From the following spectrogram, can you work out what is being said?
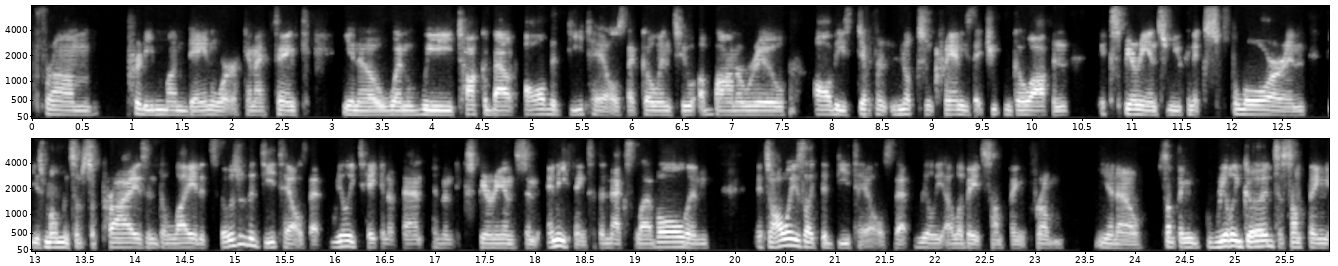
from pretty mundane work. And i think you know when we talk about all the details that go into a Bonnaroo, all these different nooks and crannies that you can go off and experience and you can explore and these moments of surprise and delight it's those are the details that really take an event and an experience and anything to the next level. And it's always like the details that really elevate something from you know something really good to something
